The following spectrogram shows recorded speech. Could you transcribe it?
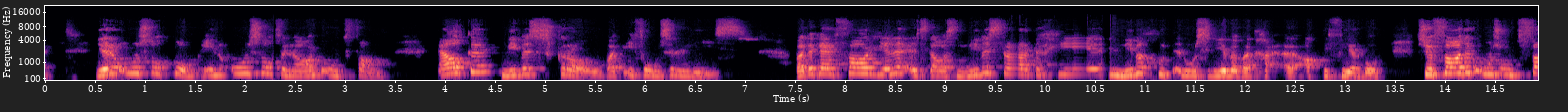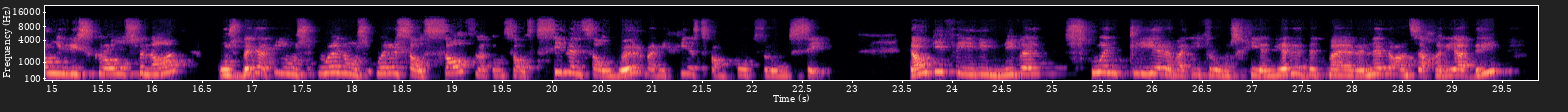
Here ons wil kom en ons wil vanaand ontvang elke nuwe skrol wat U vir ons release. Wat ek ervaar julle is daar's nuwe strategieë, nuwe goed in ons lewe wat geaktiveer uh, word. So Vader, ons ontvang hierdie skrols vanaand. Ons bid dat U ons oë en ons ore sal salf dat ons sal sien en sal hoor wat die Gees van God vir ons sê. Dankie vir hierdie nuwe skoon klere wat U vir ons gee. En Here, dit my herinner aan Sagaria 3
